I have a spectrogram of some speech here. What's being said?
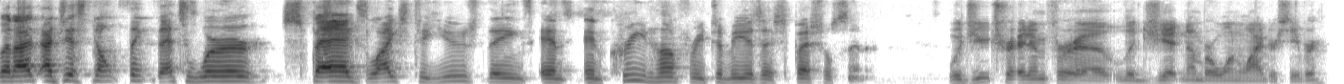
But I, I, just don't think that's where Spags likes to use things. And and Creed Humphrey to me is a special center. Would you trade him for a legit number one wide receiver?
